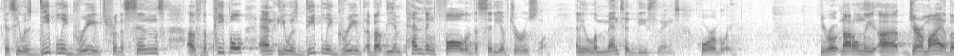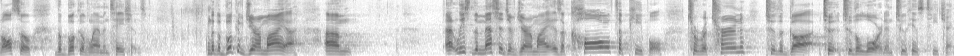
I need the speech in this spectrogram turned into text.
because he was deeply grieved for the sins of the people, and he was deeply grieved about the impending fall of the city of Jerusalem. And he lamented these things horribly. He wrote not only uh, Jeremiah, but also the book of Lamentations. But the book of Jeremiah, um, at least the message of Jeremiah, is a call to people to return to the, God, to, to the Lord and to his teaching.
